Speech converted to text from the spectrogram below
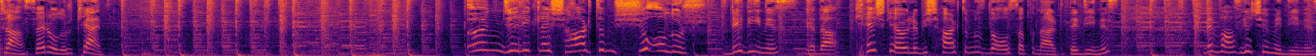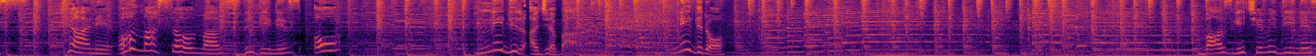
transfer olurken öncelikle şartım şu olur dediğiniz ya da keşke öyle bir şartımız da olsa Pınar dediğiniz ve vazgeçemediğiniz yani olmazsa olmaz dediğiniz o nedir acaba? Nedir o? Vazgeçemediğiniz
